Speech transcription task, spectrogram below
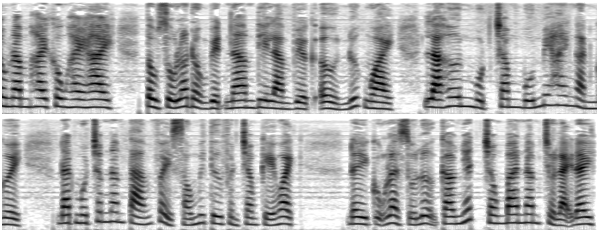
Trong năm 2022, tổng số lao động Việt Nam đi làm việc ở nước ngoài là hơn 142.000 người, đạt 158,64% kế hoạch. Đây cũng là số lượng cao nhất trong 3 năm trở lại đây.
